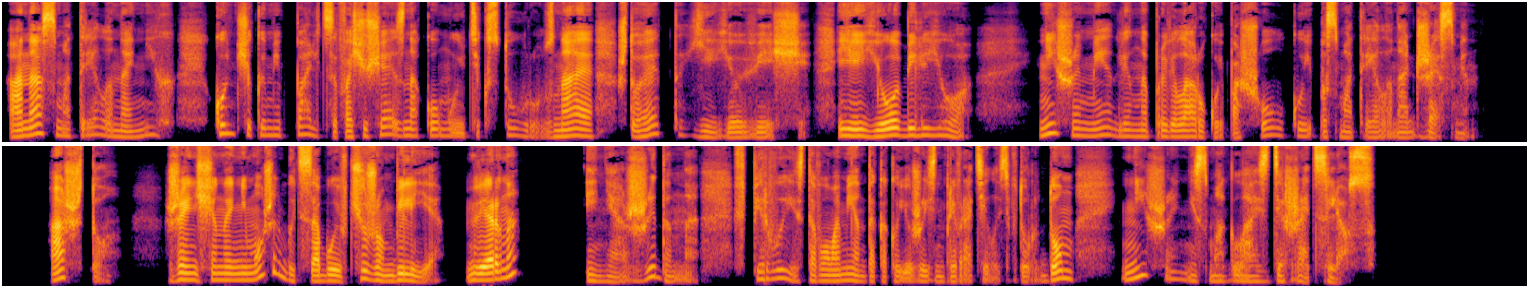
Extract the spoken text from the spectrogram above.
Она смотрела на них кончиками пальцев, ощущая знакомую текстуру, зная, что это ее вещи, ее белье. Ниша медленно провела рукой по шелку и посмотрела на Джесмин. «А что, женщина не может быть собой в чужом белье, верно?» И неожиданно, впервые с того момента, как ее жизнь превратилась в дурдом, Ниша не смогла сдержать слез.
